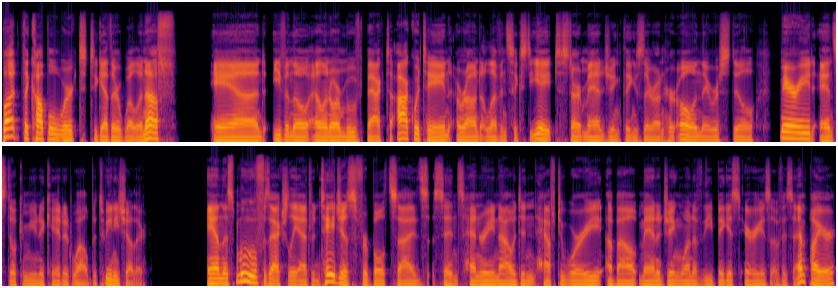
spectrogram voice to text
But the couple worked together well enough, and even though Eleanor moved back to Aquitaine around 1168 to start managing things there on her own, they were still married and still communicated well between each other. And this move was actually advantageous for both sides since Henry now didn't have to worry about managing one of the biggest areas of his empire,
